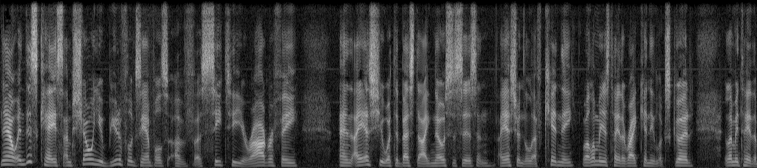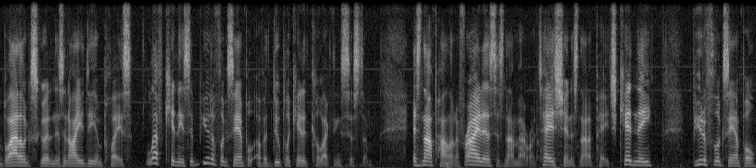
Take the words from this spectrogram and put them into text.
Now, in this case, I'm showing you beautiful examples of uh, CT urography, and I asked you what the best diagnosis is, and I asked you in the left kidney. Well, let me just tell you the right kidney looks good. Let me tell you the bladder looks good, and there's an IUD in place. Left kidney is a beautiful example of a duplicated collecting system. It's not pyelonephritis, it's not malrotation, it's not a page kidney. Beautiful example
